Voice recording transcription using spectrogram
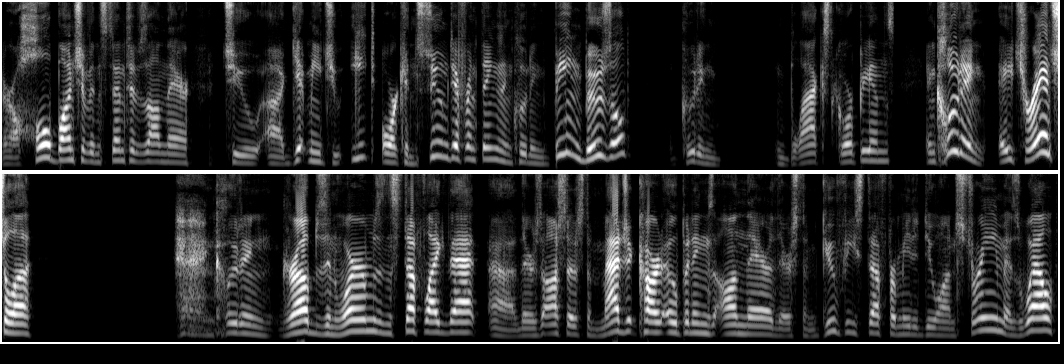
There are a whole bunch of incentives on there to uh, get me to eat or consume different things, including Bean Boozled, including black scorpions, including a tarantula, including grubs and worms and stuff like that. Uh, there's also some magic card openings on there. There's some goofy stuff for me to do on stream as well.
